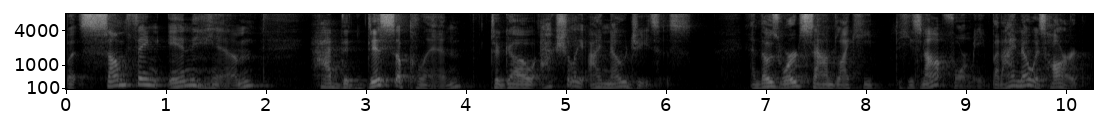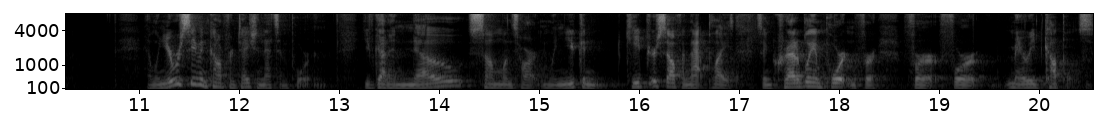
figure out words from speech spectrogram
But something in him had the discipline to go, actually, I know Jesus. And those words sound like he, he's not for me, but I know his heart. And when you're receiving confrontation, that's important. You've got to know someone's heart. And when you can keep yourself in that place, it's incredibly important for, for, for married couples.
